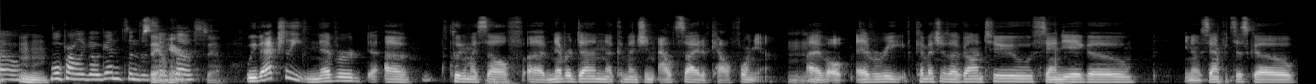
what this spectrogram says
go. Mm-hmm. We'll probably go again since it's Same so here. close. Yeah. We've actually never, uh, including myself, uh, never done a convention outside of California. I've every conventions I've gone to, San Diego, you know, San Francisco,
